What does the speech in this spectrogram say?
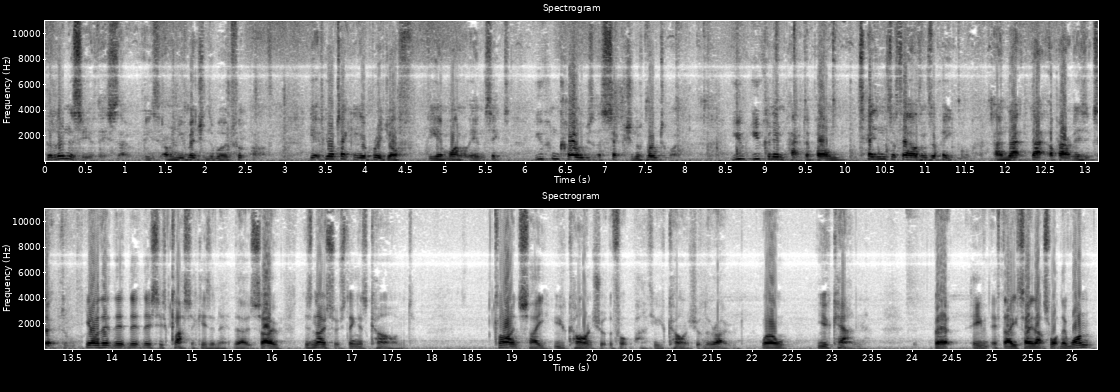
The lunacy of this, though, is I mean, you've mentioned the word footpath. Yet, if you're taking a bridge off the M1 or the M6, you can close a section of motorway. You you can impact upon tens of thousands of people, and that, that apparently is acceptable. Yeah, well, th- th- th- this is classic, isn't it? So there's no such thing as can't. Clients say you can't shut the footpath, you can't shut the road. Well, you can, but even if they say that's what they want,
